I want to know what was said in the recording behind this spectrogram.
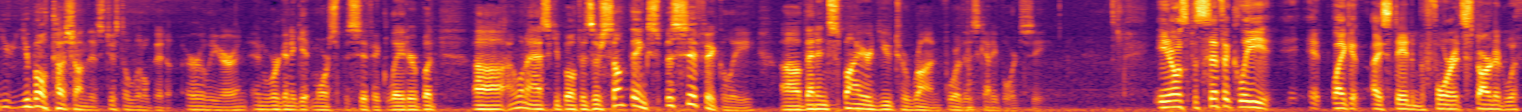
you, you both touched on this just a little bit earlier, and, and we're going to get more specific later. But uh, I want to ask you both: Is there something specifically uh, that inspired you to run for this county board seat? You know, specifically, it, like it, I stated before, it started with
